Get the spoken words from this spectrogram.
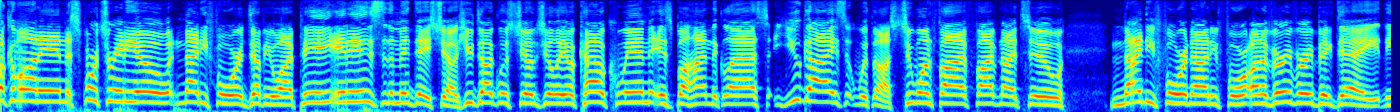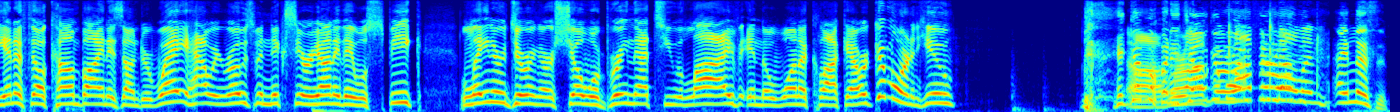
Welcome on in, Sports Radio 94 WIP. It is the midday show. Hugh Douglas, Joe Giglio, Kyle Quinn is behind the glass. You guys with us, 215 592 9494 on a very, very big day. The NFL Combine is underway. Howie Roseman, Nick Sirianni, they will speak later during our show. We'll bring that to you live in the one o'clock hour. Good morning, Hugh. Good Uh, morning, we're Joe. off- Good we're morning, off and rolling. Hey, listen,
